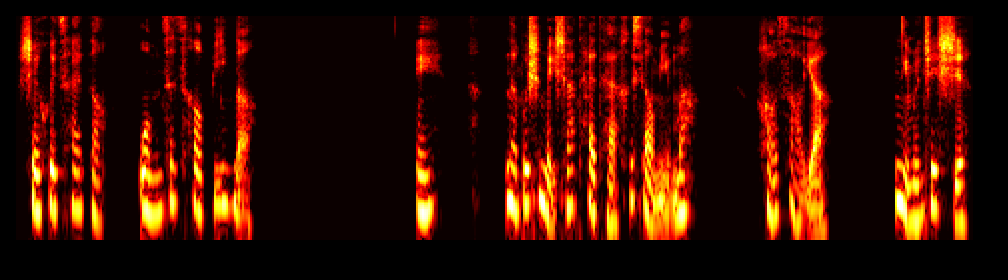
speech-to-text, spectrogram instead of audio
谁会猜到我们在操逼呢？诶，那不是美莎太太和小明吗？好早呀，你们这是？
